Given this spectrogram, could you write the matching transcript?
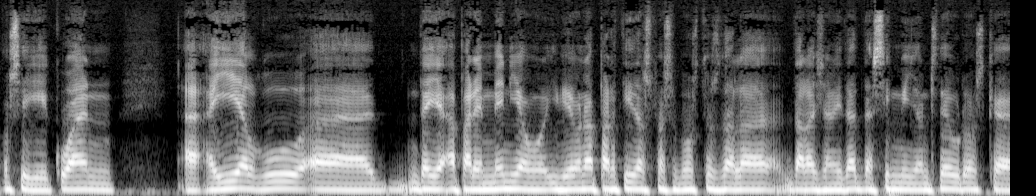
O sigui, quan eh, ahir algú eh, deia, aparentment hi havia una partida dels pressupostos de la, de la Generalitat de 5 milions d'euros que,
